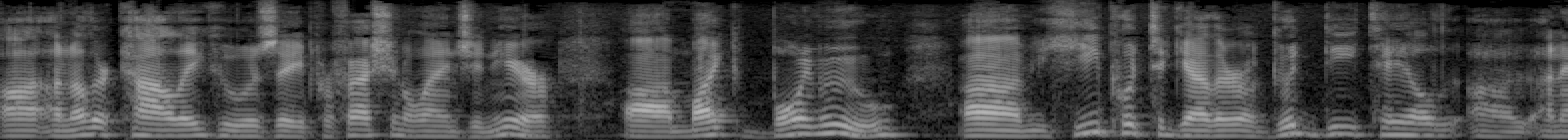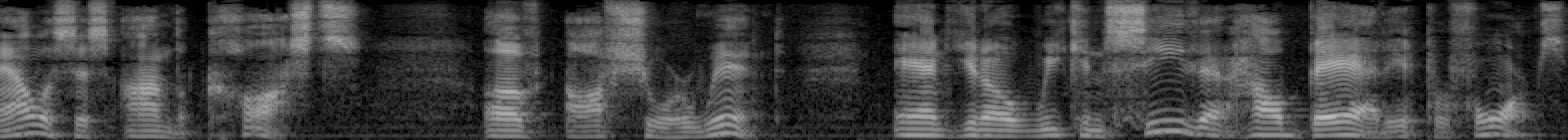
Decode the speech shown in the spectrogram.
uh, another colleague who is a professional engineer, uh, Mike Boimu, um, he put together a good detailed uh, analysis on the costs of offshore wind. And, you know, we can see that how bad it performs.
